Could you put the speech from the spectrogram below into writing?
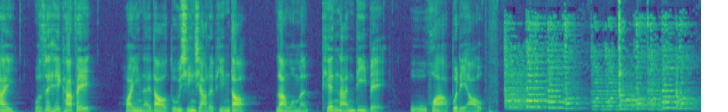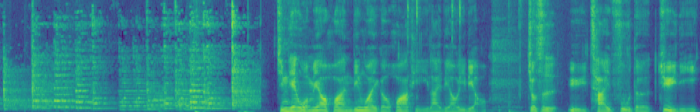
嗨，我是黑咖啡，欢迎来到独行侠的频道，让我们天南地北无话不聊。今天我们要换另外一个话题来聊一聊，就是与财富的距离，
